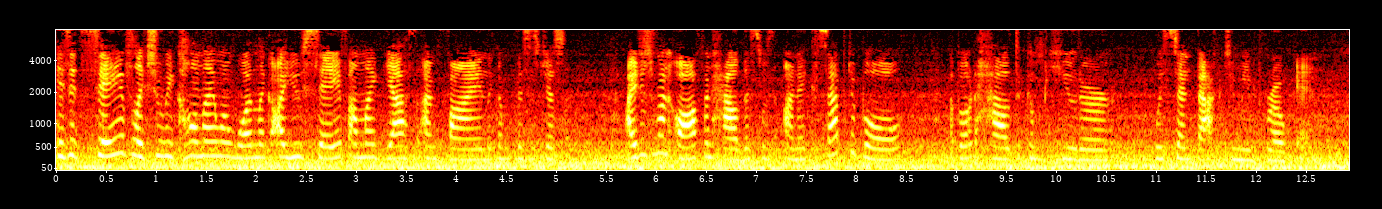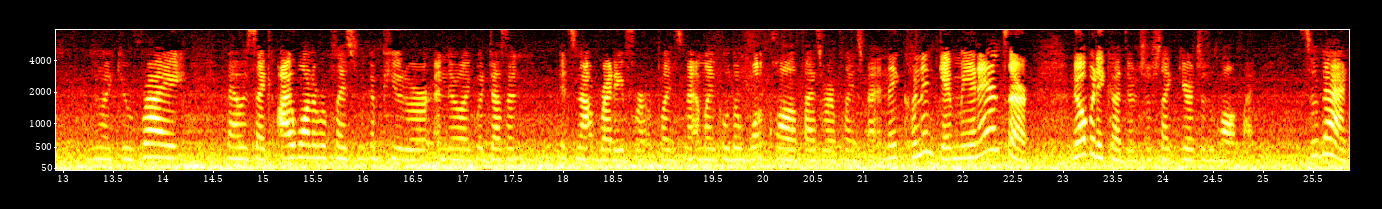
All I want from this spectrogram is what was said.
is it safe? Like, should we call 911? Like, are you safe? I'm like, yes, I'm fine. Like, this is just, I just went off on how this was unacceptable about how the computer was sent back to me broken. And they're like, you're right. And I was like, I want to replace the computer. And they're like, what doesn't it's not ready for a replacement. I'm like, well, then what qualifies for a replacement? And they couldn't give me an answer. Nobody could. They're just like, yours doesn't qualify. So then,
